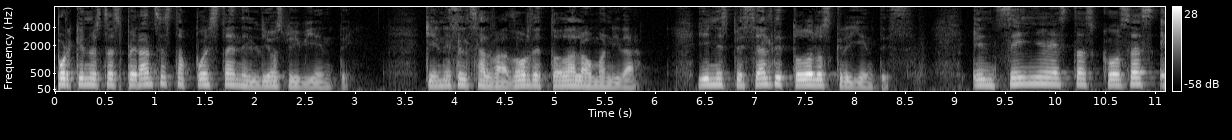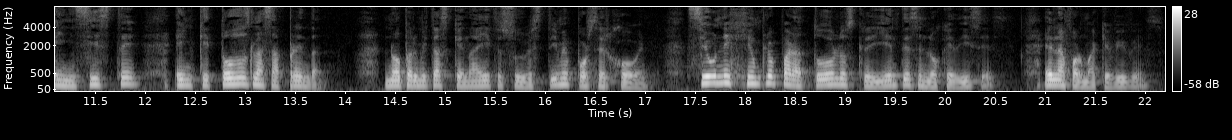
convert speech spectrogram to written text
porque nuestra esperanza está puesta en el Dios viviente, quien es el Salvador de toda la humanidad, y en especial de todos los creyentes. Enseña estas cosas e insiste en que todos las aprendan. No permitas que nadie te subestime por ser joven. Sé un ejemplo para todos los creyentes en lo que dices, en la forma que vives,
